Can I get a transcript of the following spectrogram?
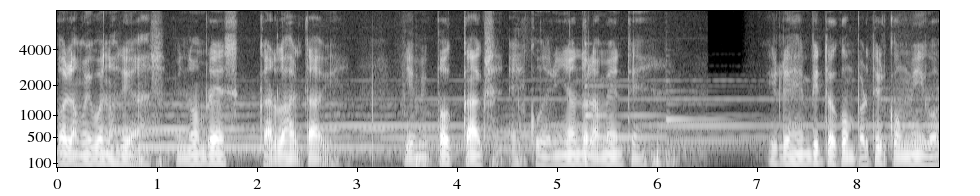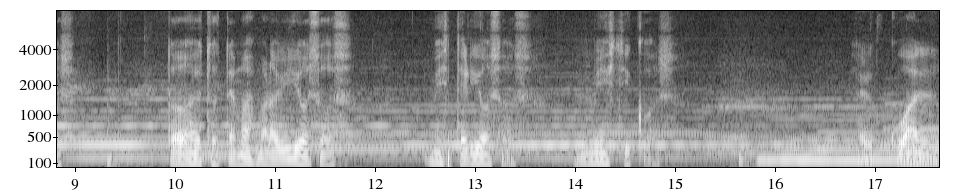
Hola, muy buenos días. Mi nombre es Carlos Altavi y en mi podcast Escudriñando la Mente y les invito a compartir conmigo todos estos temas maravillosos, misteriosos, místicos, el cual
